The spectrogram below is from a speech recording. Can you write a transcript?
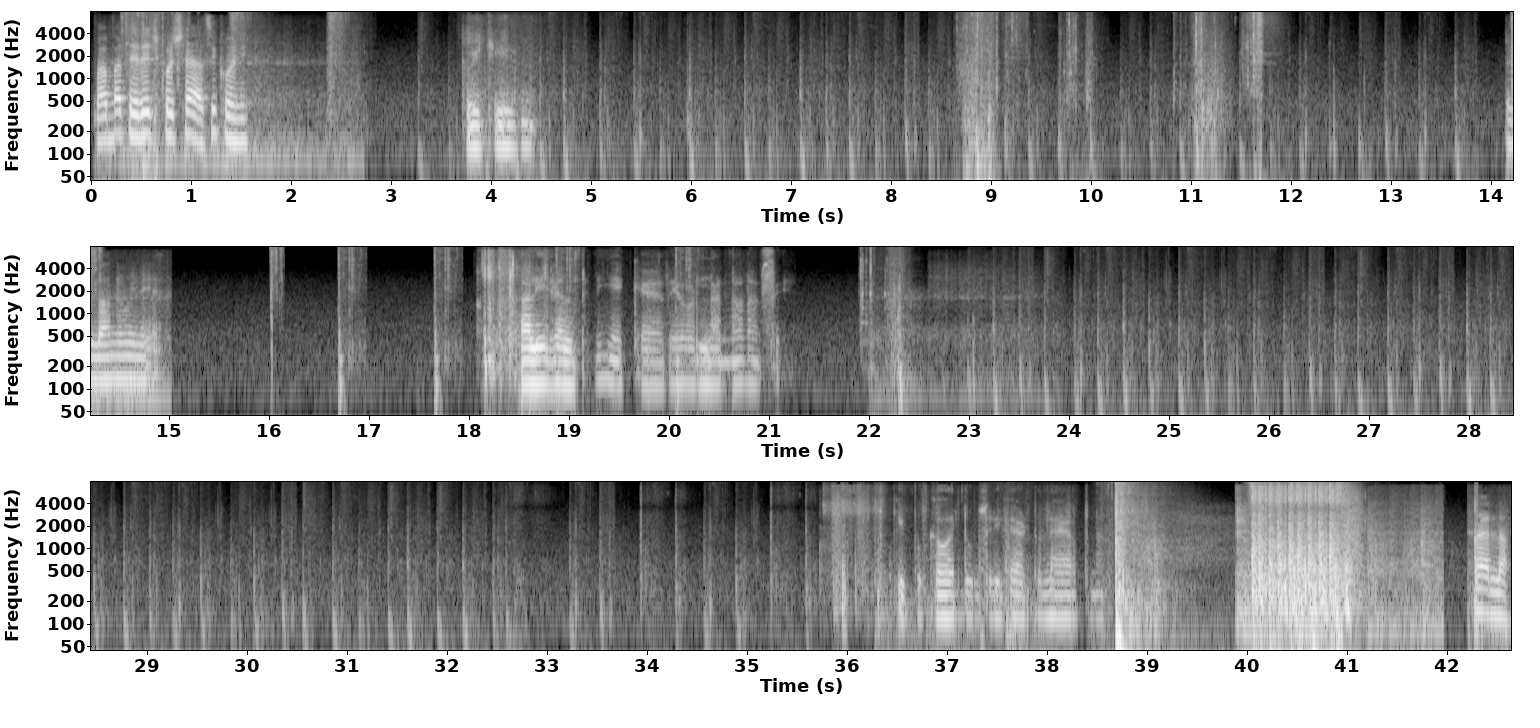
बाबा तेरे च कुछ है ऐसी कोई नहीं। कोई चीज़ नहीं। लाने भी नहीं है। खाली हेल्थ नहीं है कह रहे और लड़ना ना से। कीप कवर दूसरी साइड तो ले अपना। पहला।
